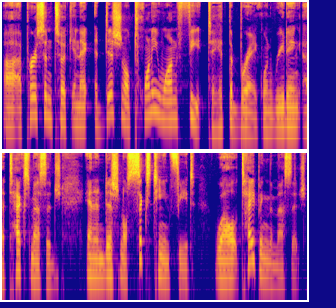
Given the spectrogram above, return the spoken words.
uh, a person took an additional 21 feet to hit the brake when reading a text message and an additional 16 feet while typing the message.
